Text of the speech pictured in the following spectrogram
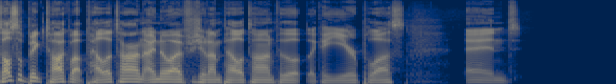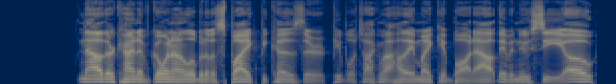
it's also big talk about Peloton. I know I've shit on Peloton for the, like a year plus, and now they're kind of going on a little bit of a spike because there people are talking about how they might get bought out. They have a new CEO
